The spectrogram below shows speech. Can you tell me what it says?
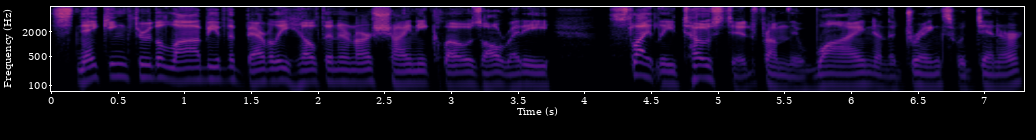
snaking through the lobby of the Beverly Hilton in our shiny clothes, already slightly toasted from the wine and the drinks with dinner,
